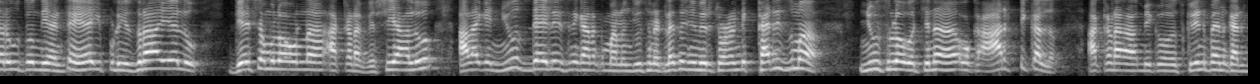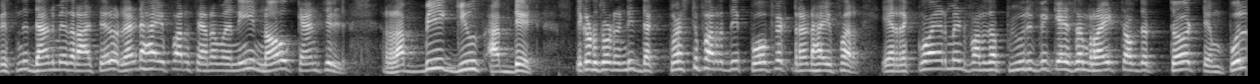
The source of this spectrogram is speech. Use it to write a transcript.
జరుగుతుంది అంటే ఇప్పుడు ఇజ్రాయేలు దేశంలో ఉన్న అక్కడ విషయాలు అలాగే న్యూస్ డైలీస్ని కనుక మనం చూసినట్లయితే మీరు చూడండి కరిజ్మా న్యూస్లో వచ్చిన ఒక ఆర్టికల్ అక్కడ మీకు స్క్రీన్ పైన కనిపిస్తుంది. దాని మీద రాశారు red heifer ceremony now cancelled. Rabbi gives update. ఇక్కడ చూడండి the quest for the perfect red heifer a requirement for the purification rites of the third temple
